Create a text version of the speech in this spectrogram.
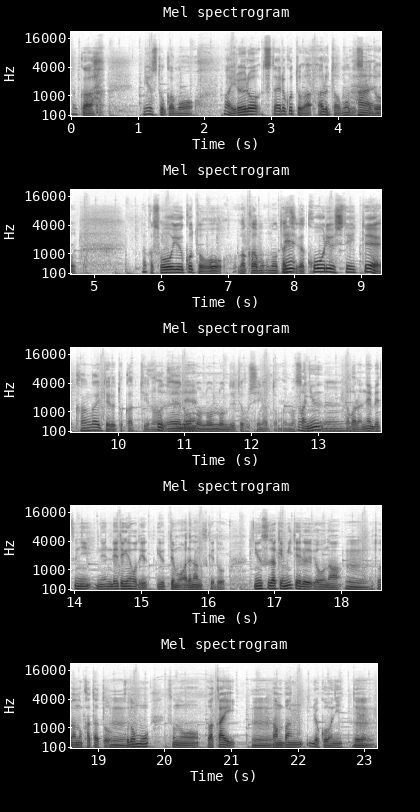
なんかニュースとかもまあいろいろ伝えることはあるとは思うんですけど、なんかそういうことを若者たちが交流していて考えてるとかっていうのはねそうですね。どんどんどんどん出てほしいなと思いますだからニけどね。だからね別に年齢的なこと言ってもあれなんですけどニュースだけ見てるようなうん。大人の方とうん。子供、その若いうん。バンバン旅行に行って、うん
